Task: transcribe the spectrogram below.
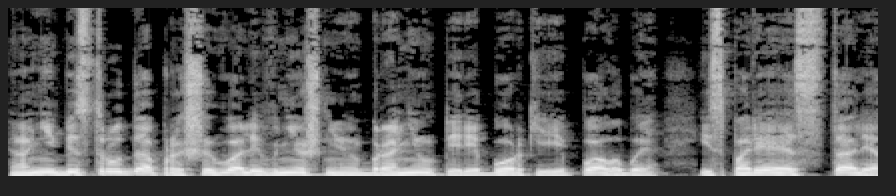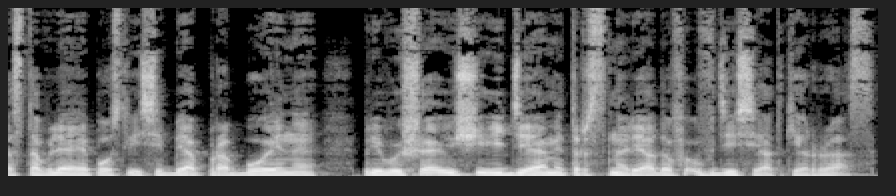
Они без труда прошивали внешнюю броню, переборки и палубы, испаряя стали, оставляя после себя пробоины, превышающие диаметр снарядов в десятки раз.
